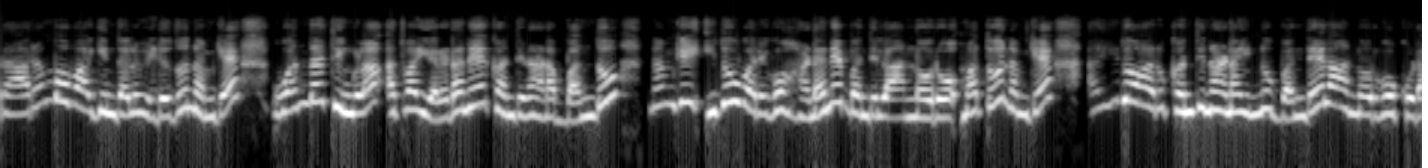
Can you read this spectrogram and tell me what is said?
ಪ್ರಾರಂಭವಾಗಿಂದಲೂ ಹಿಡಿದು ನಮಗೆ ಒಂದೇ ತಿಂಗಳ ಅಥವಾ ಎರಡನೇ ಕಂತಿನ ಹಣ ಬಂದು ನಮಗೆ ಇದುವರೆಗೂ ಹಣನೇ ಬಂದಿಲ್ಲ ಅನ್ನೋರು ಮತ್ತು ನಮಗೆ ಐದು ಆರು ಕಂತಿನ ಹಣ ಇನ್ನೂ ಬಂದೇ ಇಲ್ಲ ಅನ್ನೋರ್ಗೂ ಕೂಡ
